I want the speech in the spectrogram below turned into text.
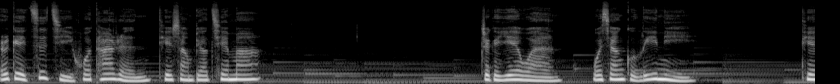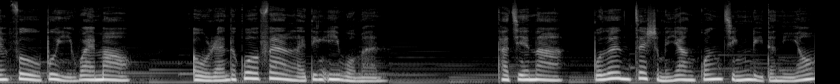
而给自己或他人贴上标签吗？这个夜晚，我想鼓励你：天赋不以外貌。偶然的过犯来定义我们，他接纳不论在什么样光景里的你哦。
